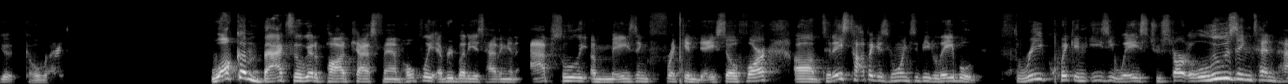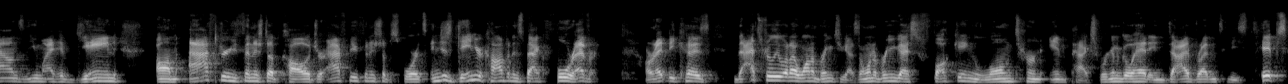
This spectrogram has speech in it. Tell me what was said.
You go right. Welcome back to the Good Podcast, fam. Hopefully, everybody is having an absolutely amazing freaking day so far. Um, today's topic is going to be labeled three quick and easy ways to start losing 10 pounds that you might have gained um, after you finished up college or after you finished up sports and just gain your confidence back forever. All right. Because that's really what I want to bring to you guys. I want to bring you guys fucking long term impacts. We're going to go ahead and dive right into these tips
